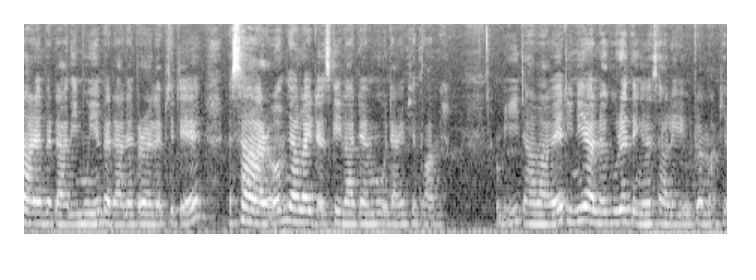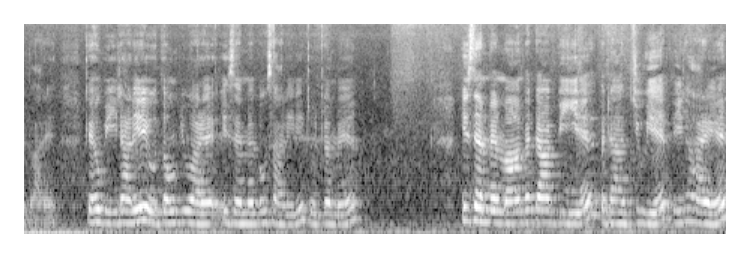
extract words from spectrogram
လာတဲ့ဗက်တာဒီမူရင်းဗက်တာနဲ့ parallel ဖြစ်တယ်အစကတော့မြောက်လိုက်တဲ့ scalar တန်မှုအတိုင်းဖြစ်သွားမယ်ဟုတ်ပြီဒါပါပဲဒီနေ့ကလွယ်ကူတဲ့သင်ခန်းစာလေးတွေကိုတွေ့မှာဖြစ်ပါတယ်ကဲဟုတ်ပြီဒါလေးတွေကိုအသုံးပြုရတဲ့ example ပုံစံလေးတွေတို့တွေ့မယ် example မှာဗတာ B ရဲ့ဗတာ Q ရဲ့ပေးထားတယ်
